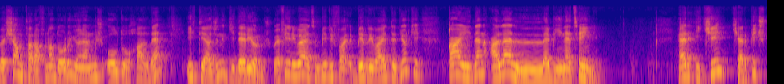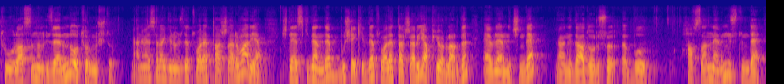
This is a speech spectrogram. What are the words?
ve Şam tarafına doğru yönelmiş olduğu halde ihtiyacını gideriyormuş. Ve fi rivayetin bir, bir rivayette diyor ki Gaiden alel lebineteyni her iki kerpiç tuğlasının üzerinde oturmuştu. Yani mesela günümüzde tuvalet taşları var ya işte eskiden de bu şekilde tuvalet taşları yapıyorlardı evlerin içinde. Yani daha doğrusu e, bu Hafsa'nın evinin üstünde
